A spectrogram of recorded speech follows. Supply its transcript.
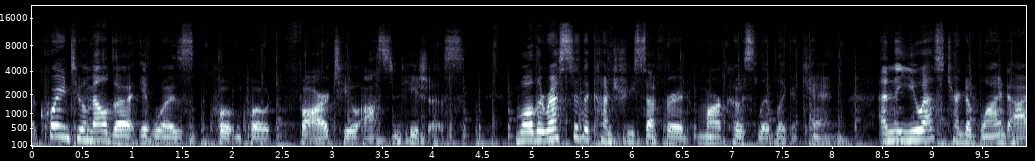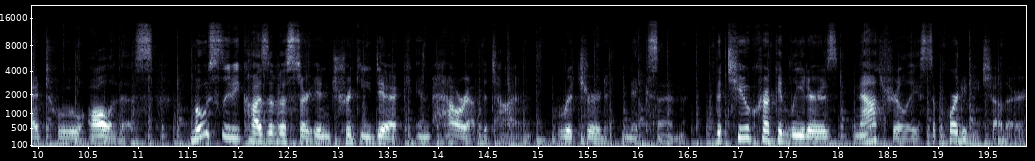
According to Imelda, it was, quote unquote, far too ostentatious. While the rest of the country suffered, Marcos lived like a king and the US turned a blind eye to all of this, mostly because of a certain tricky dick in power at the time, Richard Nixon. The two crooked leaders naturally supported each other.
